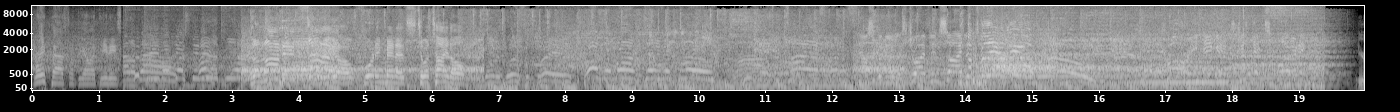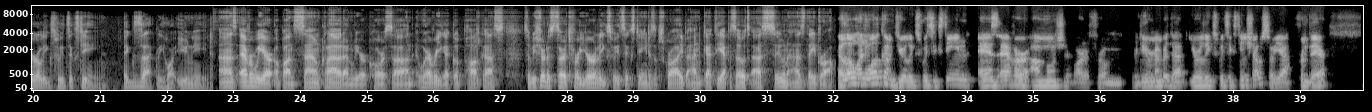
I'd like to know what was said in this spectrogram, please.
Great pass from Diamantidis. The lob is There we go. 40 minutes to a title. David Blu for three. On the mark, David Blu. Now Spanoulis drives inside, looks for the alley Cory Higgins just exploding. EuroLeague Sweet 16 exactly what you need. As ever, we are up on SoundCloud and we are, of course, uh, on wherever you get good podcasts. So be sure to search for EuroLeague Sweet 16 to subscribe and get the episodes as soon as they drop. Hello and welcome to EuroLeague Sweet 16. As ever, I'm Moshe Barta from, do you remember that EuroLeague Sweet 16 show? So, yeah, from there.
